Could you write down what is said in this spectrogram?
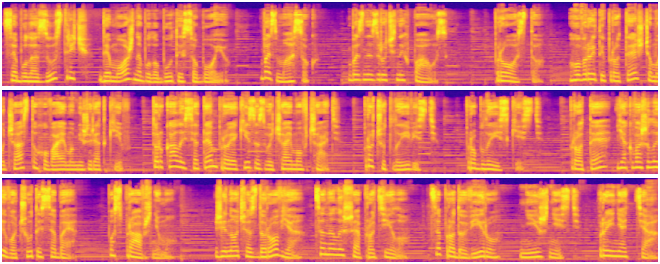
Це була зустріч, де можна було бути собою, без масок, без незручних пауз. Просто говорити про те, що ми часто ховаємо між рядків, торкалися тем, про які зазвичай мовчать: про чутливість, про близькість, про те, як важливо чути себе по-справжньому. Жіноче здоров'я це не лише про тіло, це про довіру, ніжність, прийняття,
